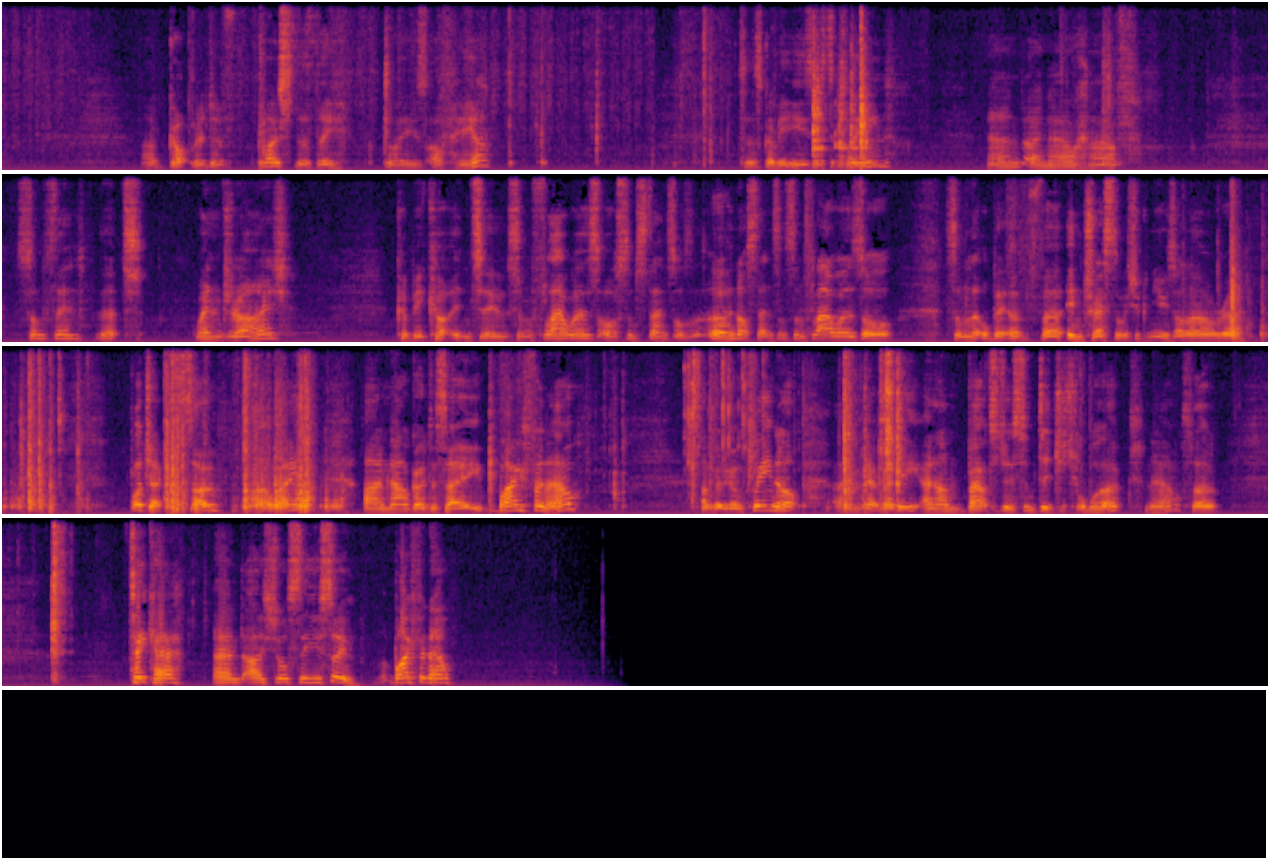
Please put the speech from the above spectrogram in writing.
I've got rid of most of the glaze off here so it's going to be easy to clean and I now have something that when dried can be cut into some flowers or some stencils, uh, not stencils, some flowers or some little bit of uh, interest which you can use on our uh, project. So, that way, I'm now going to say bye for now. I'm going to go and clean up and get ready and I'm about to do some digital work now so take care and I shall see you soon bye for now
